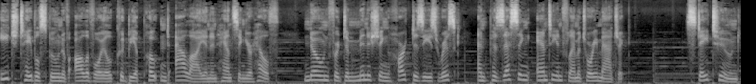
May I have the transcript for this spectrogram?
Each tablespoon of olive oil could be a potent ally in enhancing your health, known for diminishing heart disease risk and possessing anti inflammatory magic. Stay tuned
